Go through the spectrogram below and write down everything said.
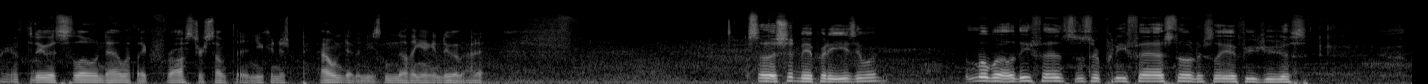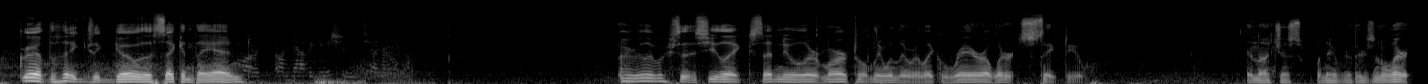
All you have to do is slow him down with like frost or something, and you can just pound him, and he's nothing I can do about it. So this should be a pretty easy one. Mobile defenses are pretty fast, honestly, if you just grab the things and go the second they end. Marked on navigation 10 I really wish that she like said new alert marked only when there were like rare alerts type you. And not just whenever there's an alert.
